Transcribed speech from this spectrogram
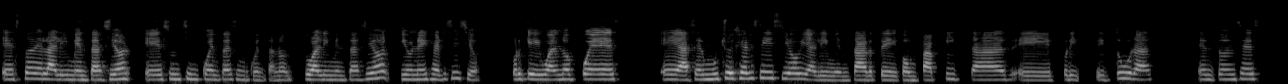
esto de la alimentación es un 50-50, ¿no? Tu alimentación y un ejercicio, porque igual no puedes eh, hacer mucho ejercicio y alimentarte con papitas, eh, frituras. Entonces,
